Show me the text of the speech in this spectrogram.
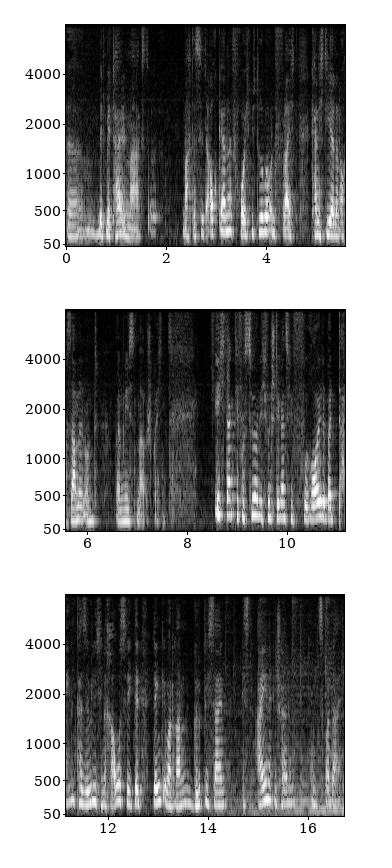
ähm, mit mir teilen magst, mach das jetzt auch gerne, freue ich mich drüber und vielleicht kann ich die ja dann auch sammeln und beim nächsten Mal besprechen. Ich danke dir fürs Zuhören. Ich wünsche dir ganz viel Freude bei deinem persönlichen Rausweg. Denn denk immer dran, glücklich sein ist eine Entscheidung und zwar deine.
